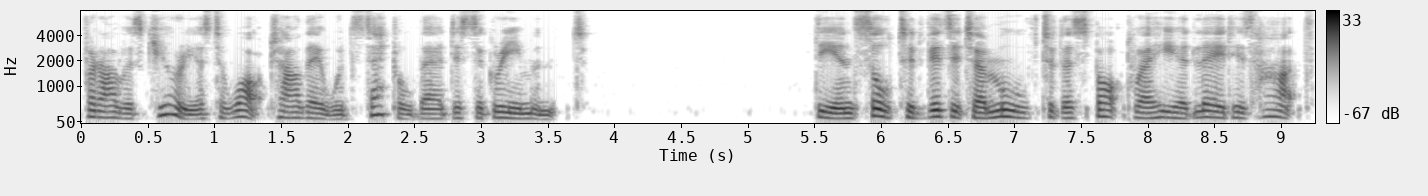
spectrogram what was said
for I was curious to watch how they would settle their disagreement. The insulted visitor moved to the spot where he had laid his hat,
